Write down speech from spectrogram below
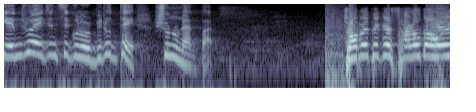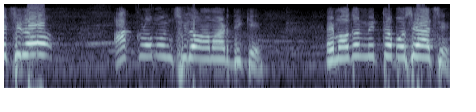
কেন্দ্রীয় এজেন্সিগুলোর বিরুদ্ধে, শুনুন একবার। জবে থেকে সারদা হয়েছিল, আক্রমণ ছিল আমার দিকে। এই মদন মিত্র বসে আছে।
